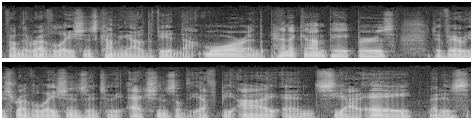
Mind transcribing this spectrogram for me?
From the revelations coming out of the Vietnam War and the Pentagon Papers to various revelations into the actions of the FBI and CIA, that is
